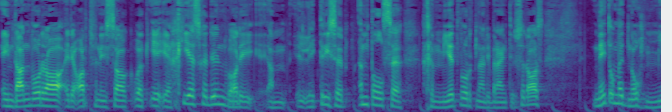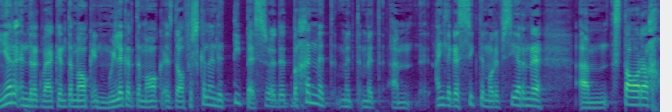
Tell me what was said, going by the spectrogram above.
en dan word daar uit die aard van die saak ook EEG's gedoen waar die ehm um, elektriese impulse gemeet word na die brein toe. So daar's net om dit nog meer indrukwekkend te maak en moeiliker te maak is daar verskillende tipes. So dit begin met met met um eintlik 'n siekte modifiserende um stadig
